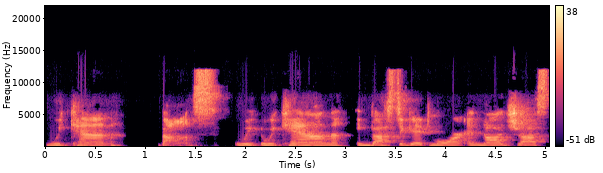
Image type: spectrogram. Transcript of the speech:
we can balance we, we can investigate more and not just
